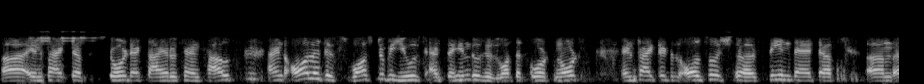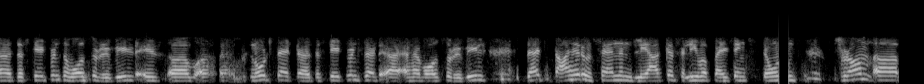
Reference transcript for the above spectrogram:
uh, in fact, uh, stored at Tahir Hussain's house. And all of this was to be used at the Hindus, is what the court notes. In fact, it is also uh, seen that uh, um, uh, the statements have also revealed is notes that the statements that have also revealed that Tahir Hussain and Liaquat Ali were pelting stones from uh,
